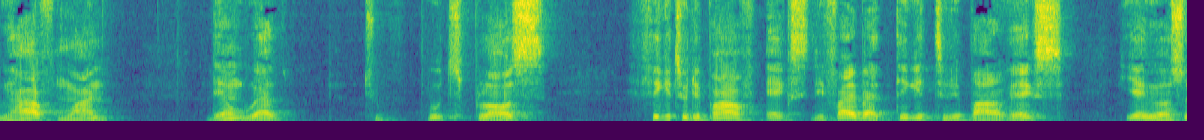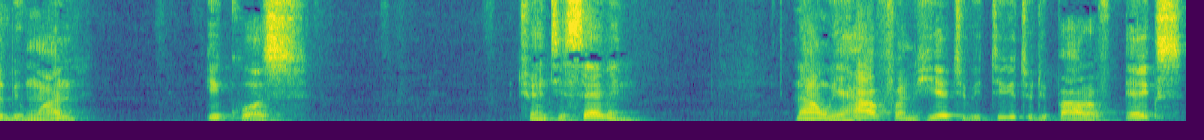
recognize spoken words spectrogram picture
we have 1 then we have to put plus 3 to the power of x divided by 3 to the power of x. Here will also be 1 equals 27 now we have from here to be 3 to the power of x.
